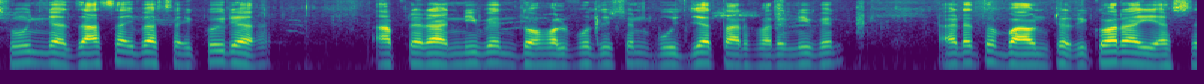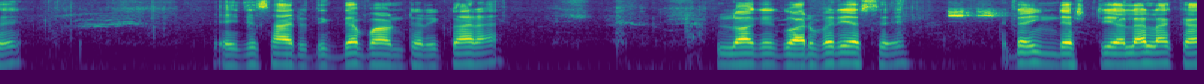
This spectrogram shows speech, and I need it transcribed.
শূন্য যাচাই বাছাই কইরা আপনারা নিবেন দহল পজিশন বুঝা তারপরে নিবেন। এটা তো বাউন্ডারি করাই আছে। এই যে চারিদিক দিয়ে বাউন্ডারি করা। লগে ঘরবাড়ি আছে। এটা ইন্ডাস্ট্রিয়াল এলাকা।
